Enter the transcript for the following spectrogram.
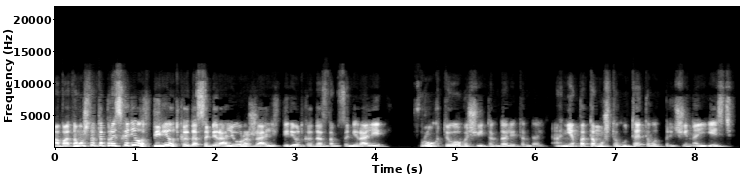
а потому что это происходило в период, когда собирали урожай, или в период, когда там собирали фрукты, овощи и так далее, и так далее. А не потому, что вот эта вот причина есть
